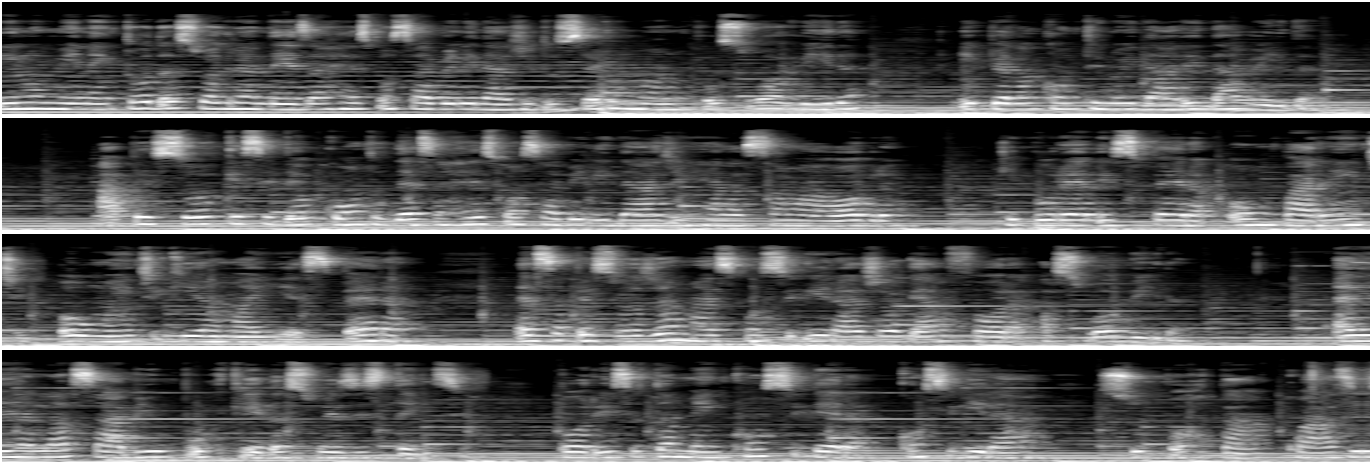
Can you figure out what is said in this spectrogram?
ilumina em toda a sua grandeza a responsabilidade do ser humano por sua vida e pela continuidade da vida. A pessoa que se deu conta dessa responsabilidade em relação à obra que por ela espera ou um parente ou um ente que ama e espera, essa pessoa jamais conseguirá jogar fora a sua vida. Ela sabe o porquê da sua existência, por isso também conseguirá, conseguirá suportar quase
